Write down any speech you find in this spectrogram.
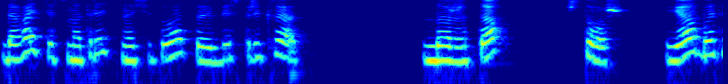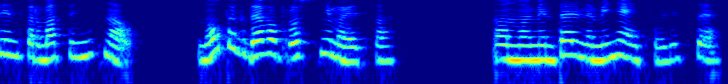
давайте смотреть на ситуацию без прикрас. Даже так? Что ж, я об этой информации не знал. Но тогда вопрос снимается. Он моментально меняется в лице.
